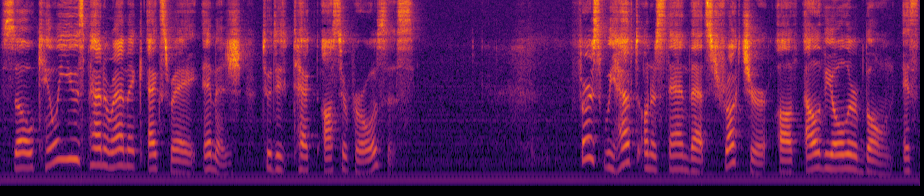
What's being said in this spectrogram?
So can we use panoramic x-ray image to detect osteoporosis? First, we have to understand that structure of alveolar bone is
